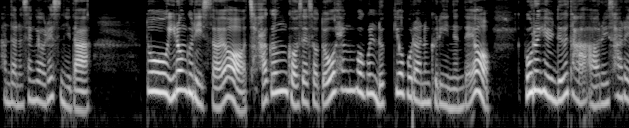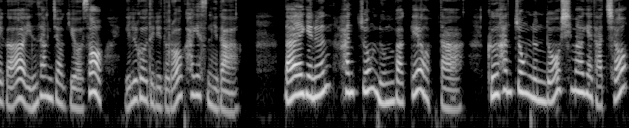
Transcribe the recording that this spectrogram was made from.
한다는 생각을 했습니다. 또 이런 글이 있어요. 작은 것에서도 행복을 느껴보라는 글이 있는데요. 보르힐드 다알의 사례가 인상적이어서 읽어드리도록 하겠습니다. 나에게는 한쪽 눈밖에 없다. 그 한쪽 눈도 심하게 다쳐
